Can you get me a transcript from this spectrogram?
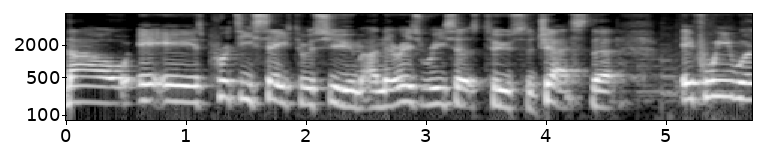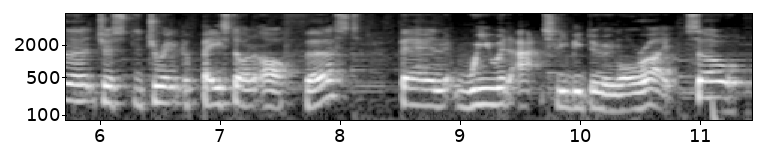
Now, it is pretty safe to assume, and there is research to suggest that if we were just to drink based on our thirst, then we would actually be doing all right. So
